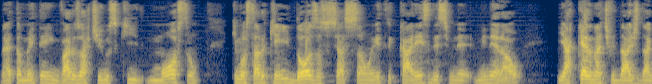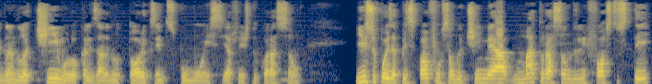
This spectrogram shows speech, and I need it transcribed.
Né? Também tem vários artigos que mostram que mostraram que em idosos a associação entre carência desse mineral e a queda na atividade da glândula timo, localizada no tórax entre os pulmões e a frente do coração. Isso pois a principal função do timo é a maturação dos linfócitos T,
